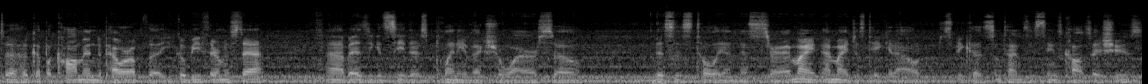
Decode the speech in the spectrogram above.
to hook up a common to power up the Ecobee thermostat. Uh, but as you can see, there's plenty of extra wires. So this is totally unnecessary. I might, I might just take it out just because sometimes these things cause issues.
